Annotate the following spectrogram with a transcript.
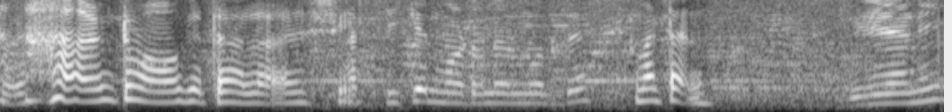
আমি একটু মোমো খেতে ভালোবাসি। আর চিকেন মটনের মধ্যে? মাটন। বিরিয়ানি?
